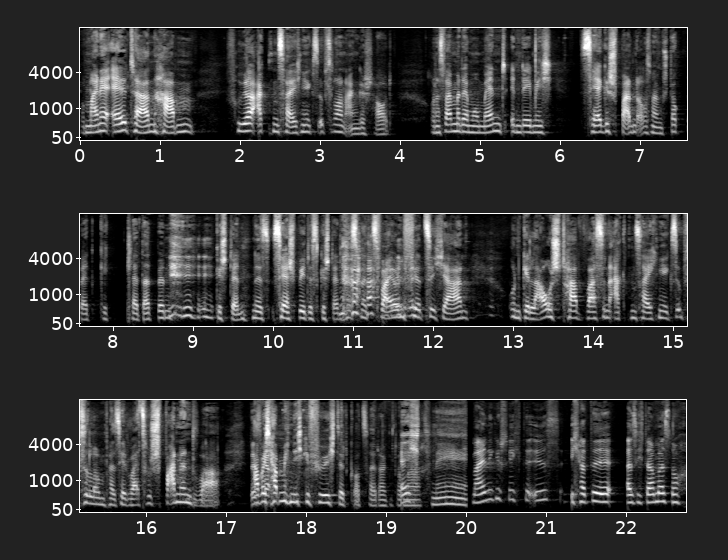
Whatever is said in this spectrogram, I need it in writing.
Und meine Eltern haben früher Aktenzeichen XY angeschaut. Und das war immer der Moment, in dem ich sehr gespannt aus meinem Stockbett geklettert bin. Geständnis, sehr spätes Geständnis mit 42 Jahren. Und gelauscht habe, was in Aktenzeichen XY passiert, weil es so spannend war. Das Aber ich habe mich nicht gefürchtet, Gott sei Dank danach. Echt? Nee. Meine Geschichte ist, ich hatte, als ich damals noch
